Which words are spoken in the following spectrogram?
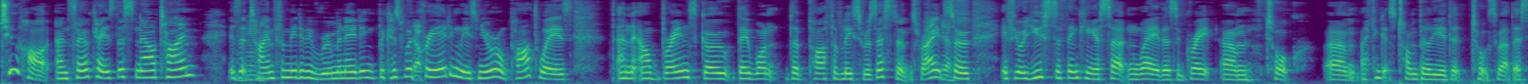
to heart and say, okay, is this now time? Is it time for me to be ruminating? Because we're creating these neural pathways and our brains go, they want the path of least resistance, right? Yes. So if you're used to thinking a certain way, there's a great um, talk. Um, I think it's Tom Bilyeu that talks about this.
